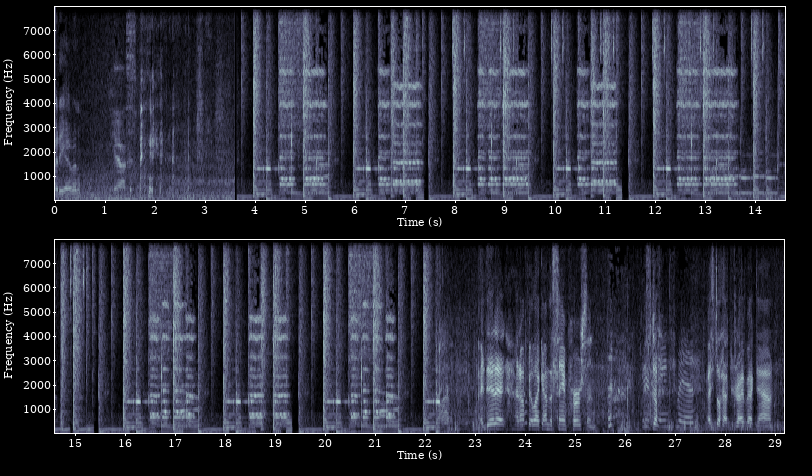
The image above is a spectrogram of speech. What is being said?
Sweaty, Evan? Yes. I did it. I don't feel like I'm the same person. You're still- a changed man. I still have to drive back down.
